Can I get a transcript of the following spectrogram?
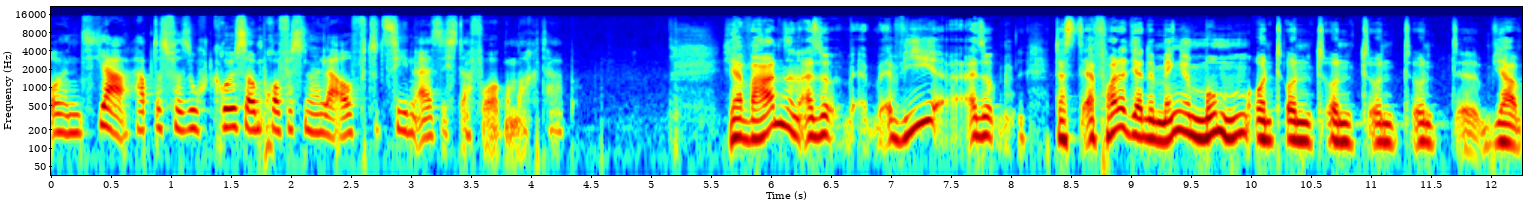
und ja, habe das versucht, größer und professioneller aufzuziehen, als ich es davor gemacht habe. Ja, Wahnsinn. Also wie, also das erfordert ja eine Menge Mumm und und und und und äh, ja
